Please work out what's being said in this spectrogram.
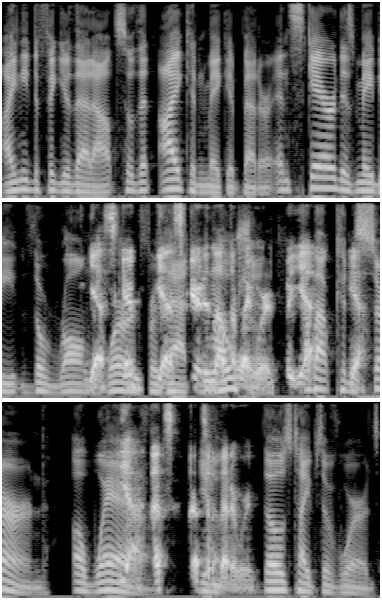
I need to figure that out so that I can make it better. And scared is maybe the wrong Yeah, word scared. for Yeah, that. scared is not the right word, but yeah, about yeah. concerned, aware? yeah, that's that's a know, better word. those types of words.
